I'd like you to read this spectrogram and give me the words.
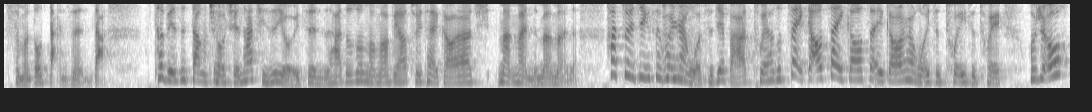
什么都胆子很大。特别是荡秋千，他其实有一阵子，他都说妈妈不要推太高，要慢慢的、慢慢的。他最近是会让我直接把他推，他说再高、再高、再高，让我一直推、一直推。我觉得哦，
